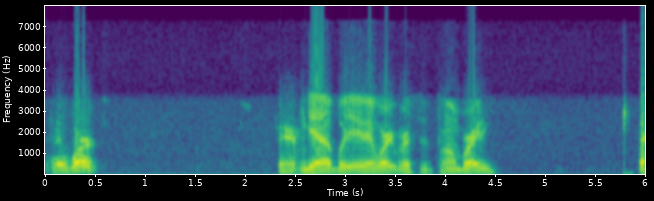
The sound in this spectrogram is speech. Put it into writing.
and it worked. Fair. Yeah, but it didn't work versus Tom Brady. Joe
